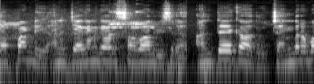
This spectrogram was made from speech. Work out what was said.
చెప్పండి అని జగన్ గారు సవాల్ విసిరారు. అంతేకాదు చంద్రబాబు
